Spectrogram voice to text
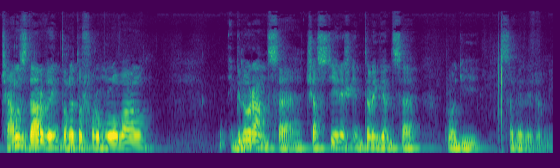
Charles Darwin tohleto formuloval, ignorance častěji než inteligence plodí sebevědomí.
